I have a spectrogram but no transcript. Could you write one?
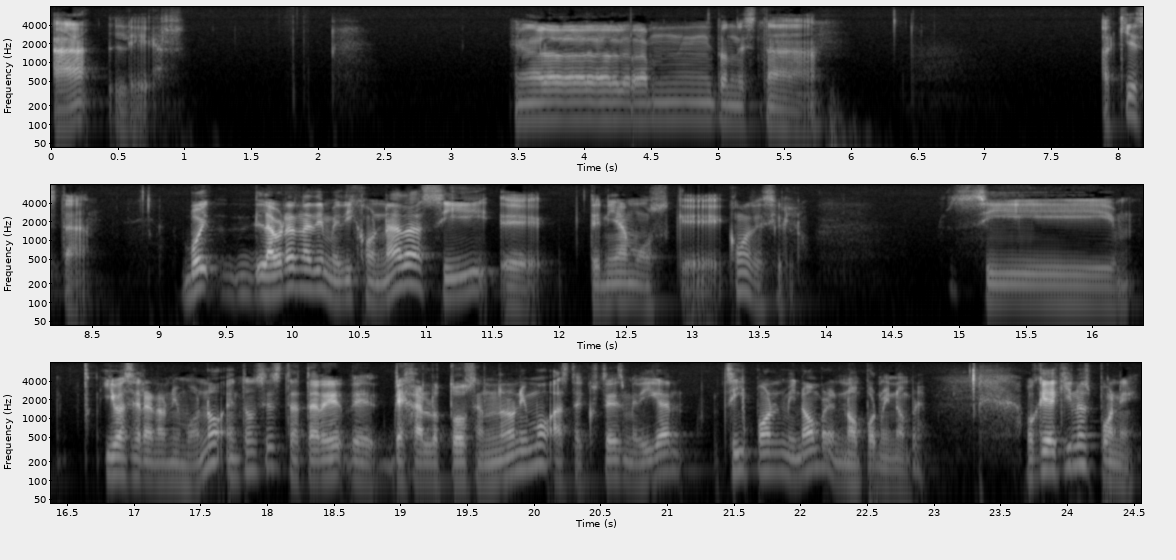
a leer. ¿Dónde está? Aquí está. Voy, la verdad nadie me dijo nada si teníamos que, ¿cómo decirlo? Si iba a ser anónimo o no. Entonces trataré de dejarlo todos en anónimo hasta que ustedes me digan si pon mi nombre, no por mi nombre. Ok, aquí nos pone,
